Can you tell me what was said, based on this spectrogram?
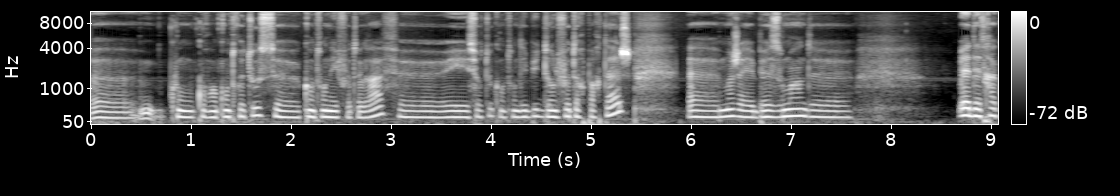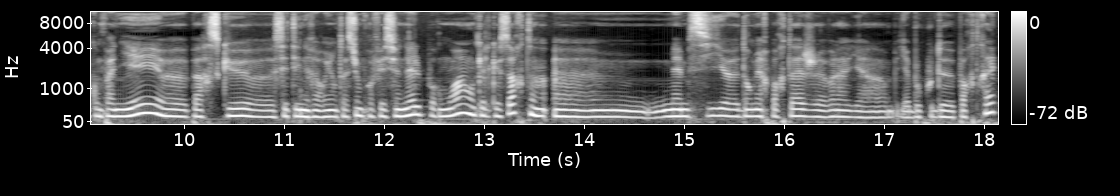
euh, qu'on rencontre tous quand on est photographe et surtout quand on débute dans le photoreportage. Moi, j'avais besoin bah, d'être accompagnée parce que c'était une réorientation professionnelle pour moi en quelque sorte même si dans mes reportages voilà il y a, beaucoup de portraits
